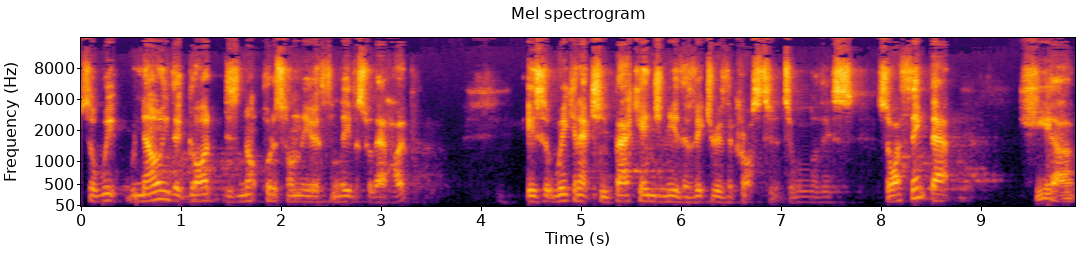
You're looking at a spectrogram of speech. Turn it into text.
So we knowing that God does not put us on the earth and leave us without hope, is that we can actually back engineer the victory of the cross to, to all of this. So I think that here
